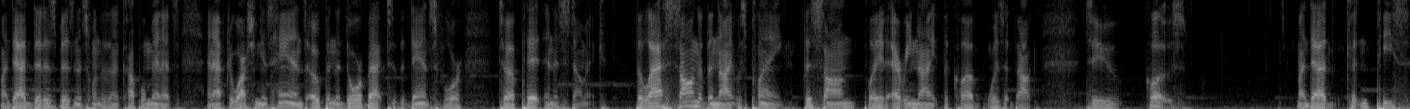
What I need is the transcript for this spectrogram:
My dad did his business within a couple minutes, and after washing his hands, opened the door back to the dance floor to a pit in his stomach. The last song of the night was playing. This song played every night the club was about to close. My dad couldn't piece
